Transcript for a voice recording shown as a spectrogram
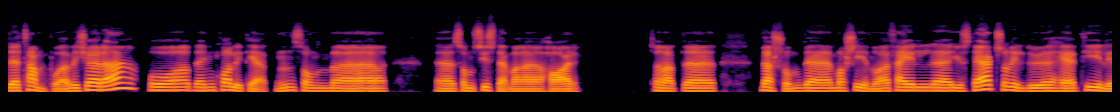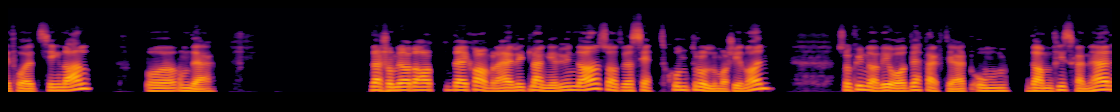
det tempoet vi kjører, og den kvaliteten som, eh, eh som systemet har. Sånn at eh, dersom det maskinen er feiljustert, så vil du her tidlig få et signal om det. Dersom vi hadde hatt det kameraet her litt lenger unna, så at vi har sett kontrollmaskinene, så kunne vi òg detektert om de fiskene her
